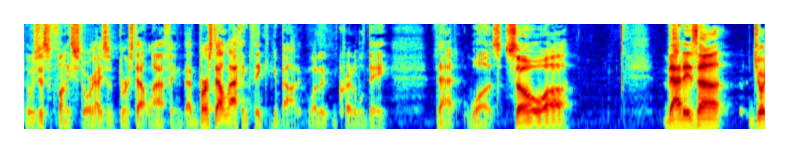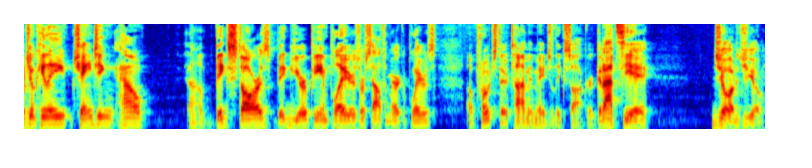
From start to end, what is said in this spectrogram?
It was just a funny story. I just burst out laughing. I burst out laughing thinking about it. What an incredible day that was. So uh, that is uh, Giorgio Chiellini changing how uh, big stars, big European players or South America players approach their time in Major League Soccer. Grazie, Giorgio.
